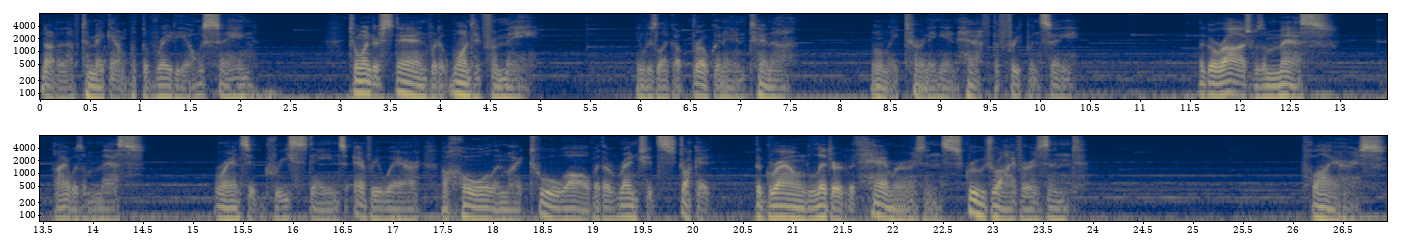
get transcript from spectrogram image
Not enough to make out what the radio was saying. To understand what it wanted from me. It was like a broken antenna, only turning in half the frequency. The garage was a mess. I was a mess. Rancid grease stains everywhere, a hole in my tool wall where the wrench had struck it, the ground littered with hammers and screwdrivers and pliers.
